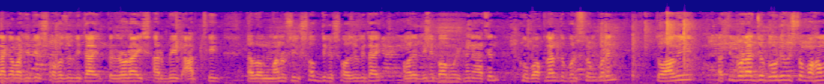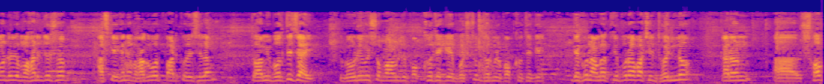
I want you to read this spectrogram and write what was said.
এলাকাবাসীদের সহযোগিতায়, প্রেরণায়, সার্বিক, আর্থিক এবং মানসিক সব দিকে সহযোগিতায় আমাদের দিলীপবাবু এখানে আছেন। খুব অক্লান্ত পরিশ্রম করেন। তো আমি ত্রিপুরা রাজ্য গৌরী বিশ্ব মহামণ্ডলের মহানির্দেশক আজকে এখানে ভাগবত পাঠ করেছিলাম। তো আমি বলতে চাই, গৌরী বিশ্ব মহামণ্ডলের পক্ষ থেকে, বৈষ্ণব ধর্মের পক্ষ থেকে, দেখুন আমরা ত্রিপুরাবাসী ধন্য, কারণ সব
